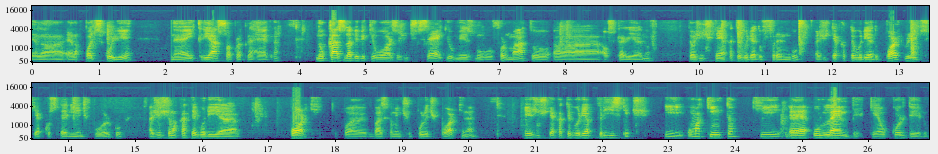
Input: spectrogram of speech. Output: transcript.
ela, ela pode escolher né, e criar sua própria regra. No caso da BBQ Wars, a gente segue o mesmo formato uh, australiano. Então, a gente tem a categoria do frango, a gente tem a categoria do pork ribs, que é a costelinha de porco, a gente tem uma categoria pork, é basicamente o pulled pork, né? E a gente tem a categoria brisket e uma quinta, que é o lamb, que é o cordeiro.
